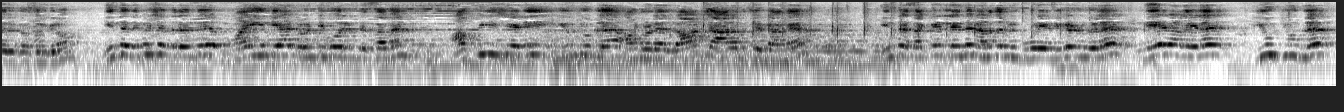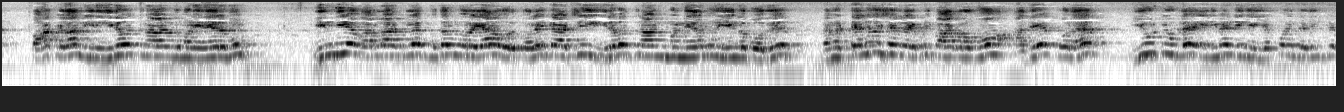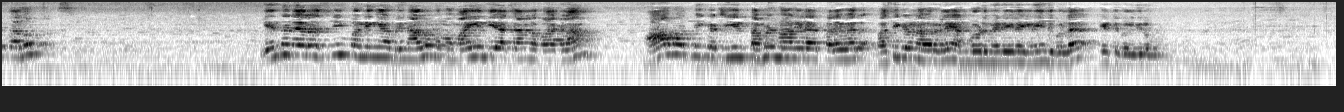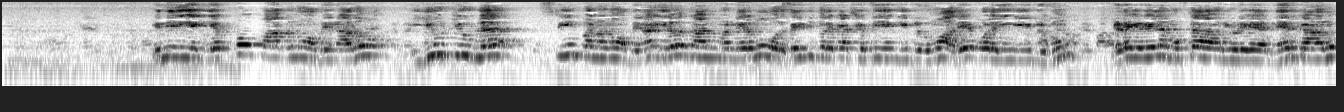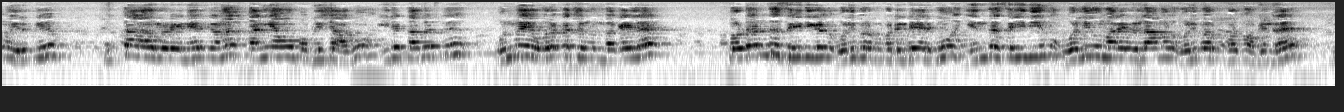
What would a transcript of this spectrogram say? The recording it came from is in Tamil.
சொல்கிறோம் இந்த நிமிஷத்திலிருந்து my India twenty four into seven officially யூடியூப்ல அவங்களோட லான்ச் ஆரம்பிச்சிருக்காங்க. இந்த செகண்ட்ல இருந்து நடந்திருக்கக்கூடிய நிகழ்வுகளை நேரலையில யூடியூப்ல பார்க்கலாம். இனி இருபத்தி நான்கு மணி நேரமும் இந்திய வரலாற்றுல முதல் முறையா ஒரு தொலைக்காட்சி இருபத்தி நான்கு மணி நேரமும் இயங்க போது நம்ம டெலிவிஷன்ல எப்படி பாக்குறோமோ அதே போல யூடியூப்ல இனிமே நீங்க எப்போ இந்த லிங்க் எடுத்தாலும் எந்த நேரம் ஸ்ட்ரீம் பண்ணீங்க அப்படின்னாலும் நம்ம மை இந்தியா சேனல்ல பார்க்கலாம். ஆம் ஆத்மி கட்சியின் தமிழ் மாநில தலைவர் வசீகரன் அவர்களை அன்போடு மேடையில இணைந்து கொள்ள கேட்டுக்கொள்கிறோம். இனி நீங்க எப்போ பார்க்கணும் அப்படின்னாலும் யூடியூப்ல ஸ்ட்ரீம் பண்ணணும் அப்படின்னா இருபத்தி நான்கு மணி நேரமும் ஒரு செய்தி தொலைக்காட்சி எப்படி இயங்கிட்டு இருக்குமோ அதே போல இயங்கிட்டு இருக்கும். இடையிடையில முக்தார் அவர்களுடைய நேர்காணலும் இருக்கு. முக்தார் அவர்களுடைய நேர்காணல் தனியாகவும் பப்ளிஷ் ஆகும். இதை தவிர்த்து உண்மையை உறக்க சொல்லும் வகையில தொடர்ந்து செய்திகள் ஒளிபரப்பப்பட்டுக்கிட்டே இருக்கும். எந்த செய்தியும் ஒளிவு மறைவு இல்லாமல் ஒளிபரப்பப்படும் அப்படின்ற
